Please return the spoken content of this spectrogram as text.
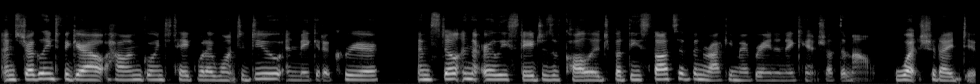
I'm struggling to figure out how I'm going to take what I want to do and make it a career. I'm still in the early stages of college, but these thoughts have been racking my brain and I can't shut them out. What should I do?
